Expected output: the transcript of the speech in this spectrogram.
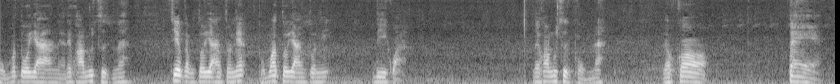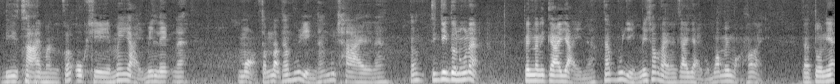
ผมว่าตัวยางเนี่ยในความรู้สึกนะ เทียบกับตัวยางตัวเนี้ย ผมว่าตัวยางตัวนี้ดีกว่า ในความรู้สึกผมนะ แล้วก็ แต่ดีไซน์มันก็โอเคไม่ใหญ่ไม่เล็กนะ เหมาะสำหรับทั้งผู้หญิงทั้งผู้ชายเลยนะทั้งจริง ๆ ตัวนู้นอะ เป็นนาฬิกาใหญ่นะ ถ้าผู้หญิงไม่ชอบใส่นาฬิกาใหญ่ผมว่าไม่เหมาะเท่าไหร่ แต่ตัวเนี้ย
